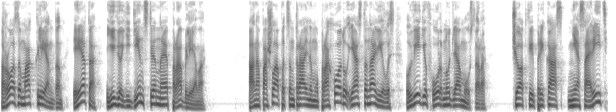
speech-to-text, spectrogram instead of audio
Роза МакКлендон, и это ее единственная проблема – она пошла по центральному проходу и остановилась, увидев урну для мусора. Четкий приказ «не сорить»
